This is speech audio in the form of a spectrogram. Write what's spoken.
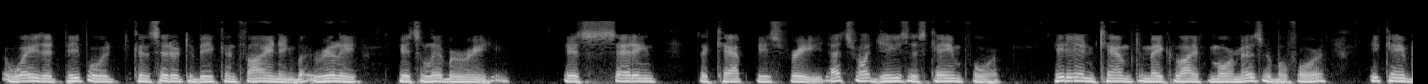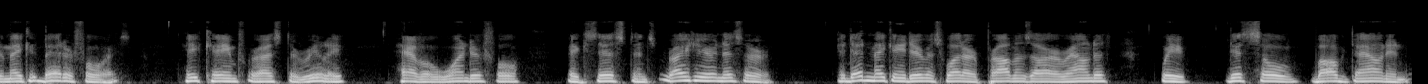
way that people would consider to be confining, but really it's liberating. It's setting the captives free. That's what Jesus came for. He didn't come to make life more miserable for us. He came to make it better for us. He came for us to really have a wonderful existence right here in this earth. It doesn't make any difference what our problems are around us. We get so bogged down in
